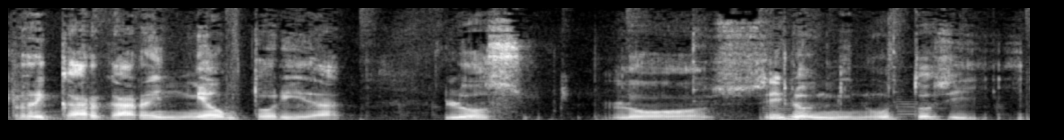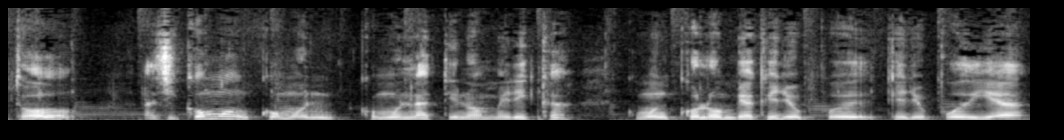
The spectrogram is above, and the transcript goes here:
recargar en mi autoridad los, los, los minutos y, todo. Así como, como, en, como en Latinoamérica, como en Colombia, que yo, que yo podía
